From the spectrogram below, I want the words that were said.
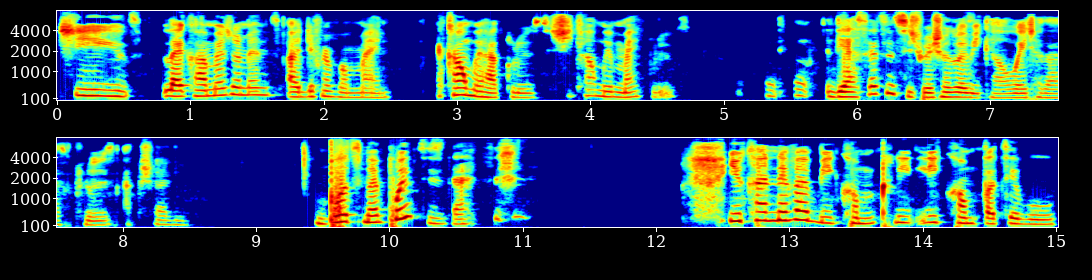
She's like her measurements are different from mine. I can't wear her clothes. She can't wear my clothes. There are certain situations where we can wear each other's clothes, actually. But my point is that you can never be completely comfortable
